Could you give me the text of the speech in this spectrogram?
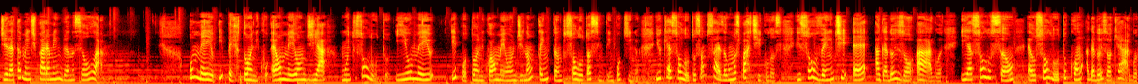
diretamente para a membrana celular. O meio hipertônico é o meio onde há muito soluto e o meio hipotônico é o meio onde não tem tanto soluto assim, tem pouquinho. E o que é soluto são sais, algumas partículas. E solvente é H2O, a água. E a solução é o soluto com H2O, que é a água.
